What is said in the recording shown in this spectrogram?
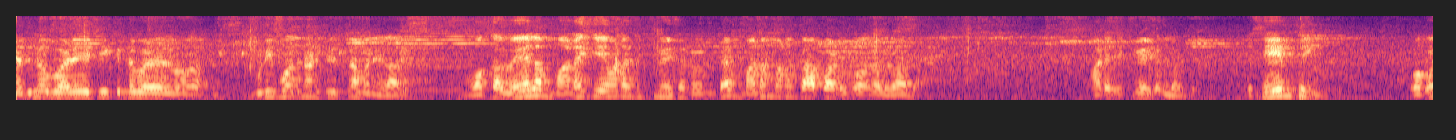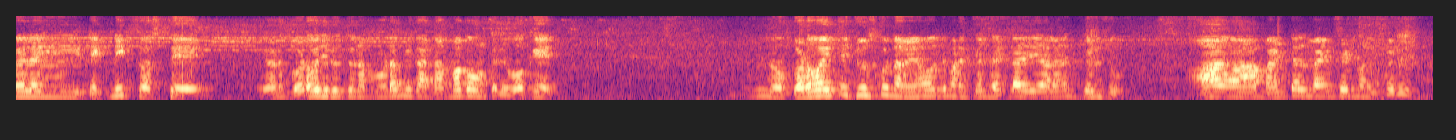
నదిలో పడేసి కింద మునిగిపోతున్నట్టు చూస్తామని కాదు. ఒకవేళ మనకి ఏమైనా సిచ్యువేషన్ ఉంటే మనం మనం కాపాడుకోగలగాలి. అంటే సిచ్యువేషన్లో ఉంటుంది సేమ్ థింగ్ ఒకవేళ ఈ టెక్నిక్స్ వస్తే ఏమైనా గొడవ జరుగుతున్నప్పుడు కూడా మీకు ఆ నమ్మకం ఉంటుంది. ఓకే గొడవ అయితే చూసుకుందాం ఏమవుతుంది మనకు తెలుసు ఎట్లా చేయాలని తెలుసు. ఆ మెంటల్ మైండ్ సెట్ మనకు పెరుగుతుంది.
